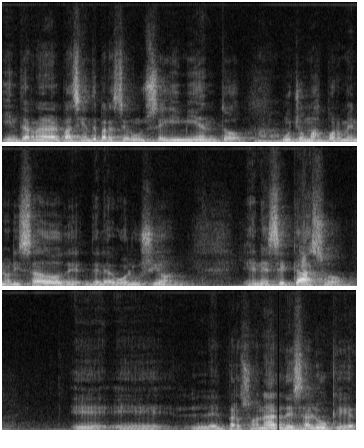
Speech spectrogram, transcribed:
internar al paciente para hacer un seguimiento mucho más pormenorizado de, la evolución. En ese caso, eh, eh, el personal de salud que,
